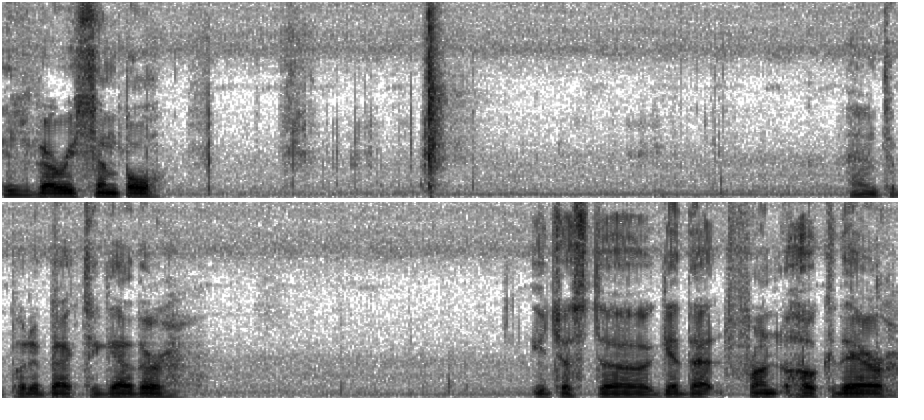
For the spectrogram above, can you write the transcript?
is very simple. And to put it back together, you just uh, get that front hook there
